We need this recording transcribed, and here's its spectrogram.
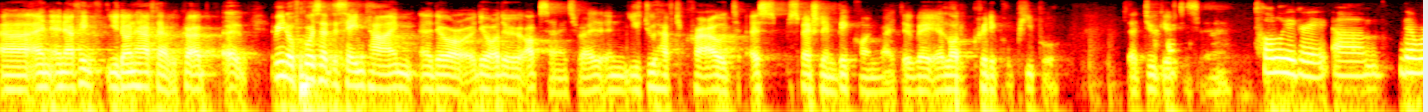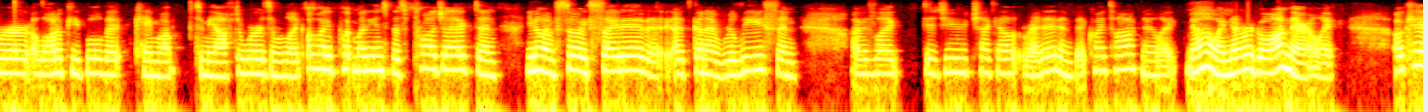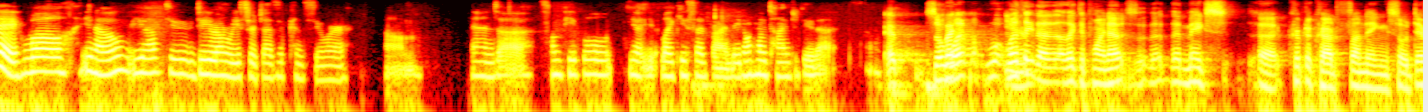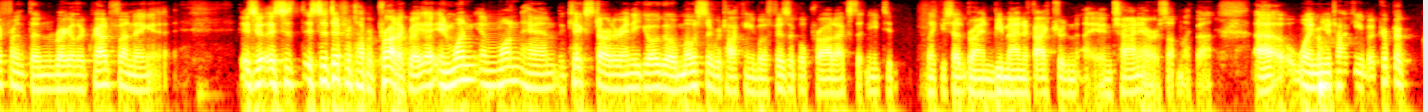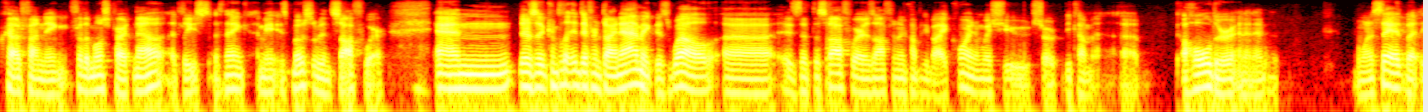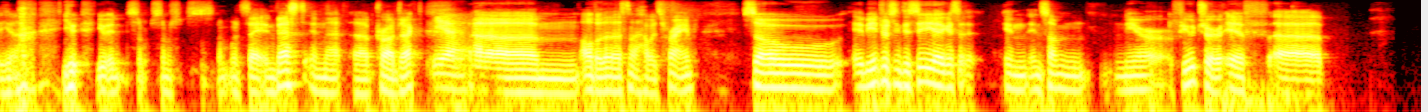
Uh, and and I think you don't have to have a crowd. Uh, I mean, of course, at the same time, uh, there are there are other upsides, right? And you do have to crowd, especially in Bitcoin, right? There are a lot of critical people that do give this. Uh, totally agree. Um, there were a lot of people that came up to me afterwards and were like, "Oh, I put money into this project, and you know, I'm so excited. It's gonna release." And I was like, "Did you check out Reddit and Bitcoin Talk?" And they're like, "No, I never go on there." I'm like, okay, well, you know, you have to do your own research as a consumer. Um, and uh, some people, yeah, like you said, Brian, they don't have time to do that. Uh, so but, one, one thing that I'd like to point out that, that makes uh, crypto crowdfunding so different than regular crowdfunding it's it's a, it's a different type of product, right? In one in one hand, the Kickstarter and Indiegogo mostly we're talking about physical products that need to, like you said, Brian, be manufactured in, in China or something like that. Uh, when you're talking about crypto crowdfunding, for the most part now, at least I think, I mean, it's mostly been software, and there's a completely different dynamic as well. Uh, is that the software is often accompanied by a coin in which you sort of become a, a holder, and, and I want to say it, but you know, you you some, some, some would say invest in that uh, project. Yeah. Um, although that's not how it's framed. So it'd be interesting to see, I guess, in in some near future if uh,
